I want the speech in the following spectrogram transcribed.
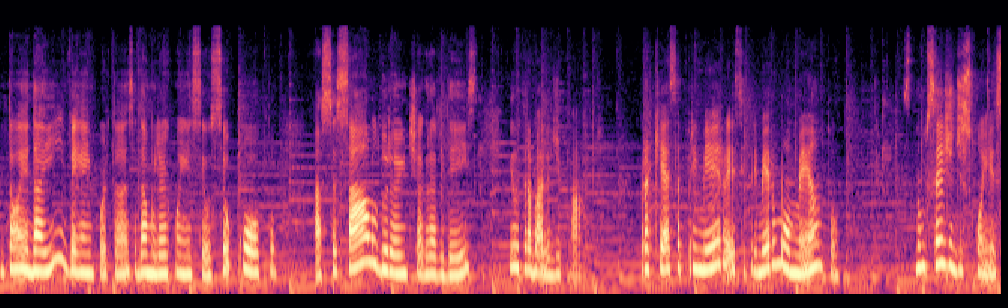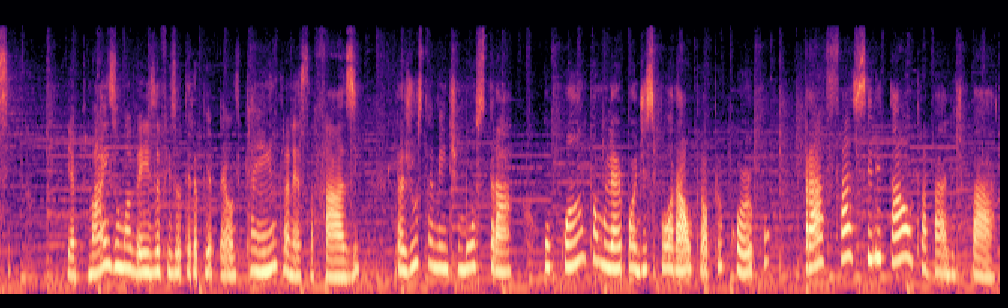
Então, é daí vem a importância da mulher conhecer o seu corpo, acessá-lo durante a gravidez e o trabalho de parto, para que essa primeiro, esse primeiro momento não seja desconhecido. E é mais uma vez a fisioterapia pélvica entra nessa fase para justamente mostrar o quanto a mulher pode explorar o próprio corpo para facilitar o trabalho de parto,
